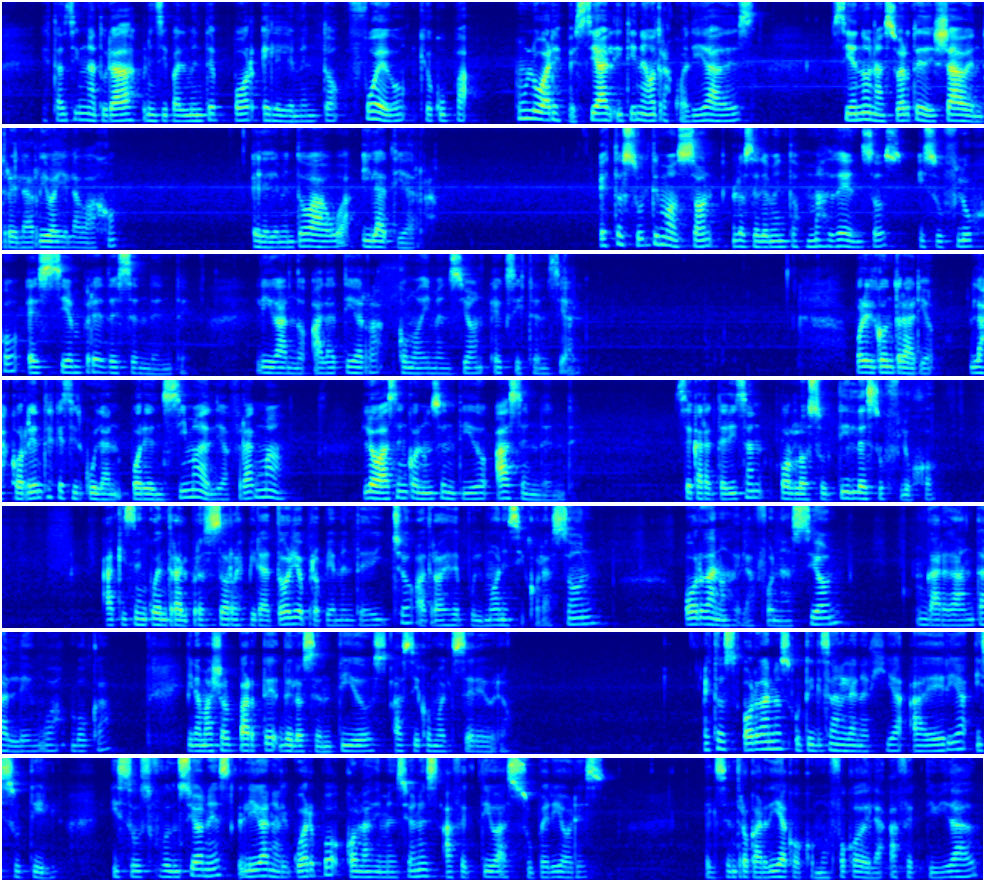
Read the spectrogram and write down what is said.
están signaturadas principalmente por el elemento fuego que ocupa un lugar especial y tiene otras cualidades, siendo una suerte de llave entre el arriba y el abajo, el elemento agua y la tierra. Estos últimos son los elementos más densos y su flujo es siempre descendente, ligando a la tierra como dimensión existencial. Por el contrario, las corrientes que circulan por encima del diafragma lo hacen con un sentido ascendente. Se caracterizan por lo sutil de su flujo. Aquí se encuentra el proceso respiratorio propiamente dicho a través de pulmones y corazón, órganos de la fonación, garganta, lengua, boca y la mayor parte de los sentidos, así como el cerebro. Estos órganos utilizan la energía aérea y sutil y sus funciones ligan al cuerpo con las dimensiones afectivas superiores, el centro cardíaco como foco de la afectividad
